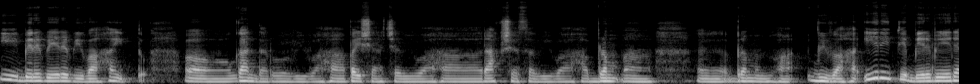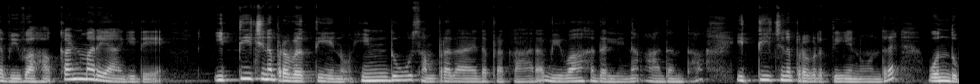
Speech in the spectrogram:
ಈ ಬೇರೆ ಬೇರೆ ವಿವಾಹ ಇತ್ತು. ಗಾಂಧರ್ವ ವಿವಾಹ, ಪೈಶಾಚ ವಿವಾಹ, ರಾಕ್ಷಸ ವಿವಾಹ, ಬ್ರಹ್ಮ ಬ್ರಹ್ಮ ವಿವಾಹ ವಿವಾಹ ಈ ರೀತಿಯ ಬೇರೆ ಬೇರೆ ವಿವಾಹ ಕಣ್ಮರೆಯಾಗಿದೆ. ಇತ್ತೀಚಿನ ಪ್ರವೃತ್ತಿ ಏನು? ಹಿಂದೂ ಸಂಪ್ರದಾಯದ ಪ್ರಕಾರ ವಿವಾಹದಲ್ಲಿನ ಆದಂತಹ ಇತ್ತೀಚಿನ ಪ್ರವೃತ್ತಿ ಏನು ಅಂದರೆ ಒಂದು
